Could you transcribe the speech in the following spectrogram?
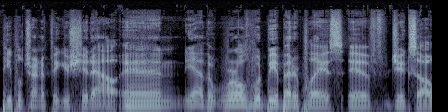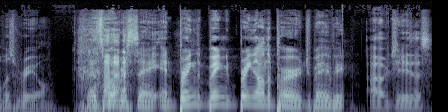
people trying to figure shit out. And yeah, the world would be a better place if Jigsaw was real. That's what we're saying. And bring the bring bring on the purge, baby. Oh Jesus.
